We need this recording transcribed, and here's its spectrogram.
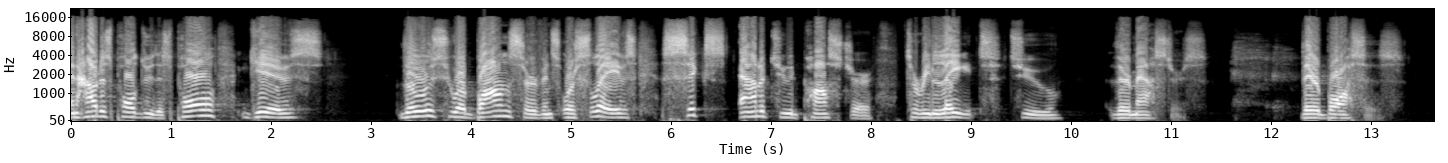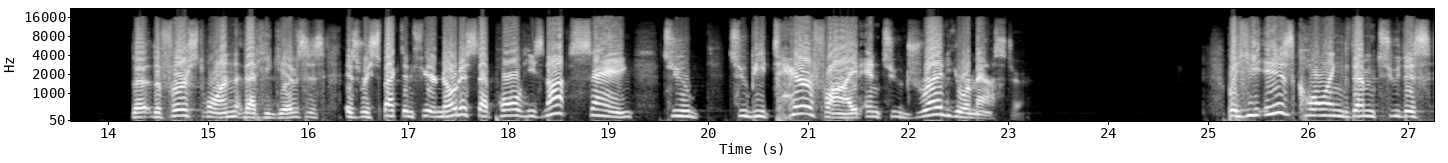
And how does Paul do this? Paul gives those who are bondservants or slaves six attitude posture to relate to their masters, their bosses. The, the first one that he gives is, is respect and fear. Notice that Paul, he's not saying to, to be terrified and to dread your master. But he is calling them to this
